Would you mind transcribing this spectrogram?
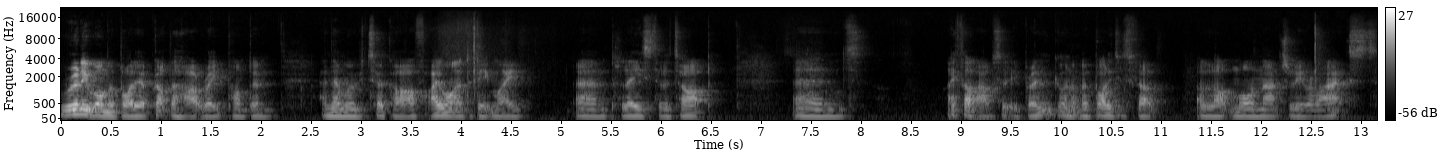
Really warmed my body up, got the heart rate pumping. And then when we took off, I wanted to beat my um, place to the top. And I felt absolutely brilliant going up. My body just felt a lot more naturally relaxed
